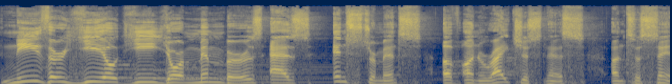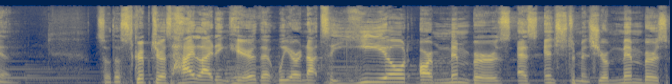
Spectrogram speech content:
Neither yield ye your members as instruments of unrighteousness unto sin. So the scripture is highlighting here that we are not to yield our members as instruments. Your members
